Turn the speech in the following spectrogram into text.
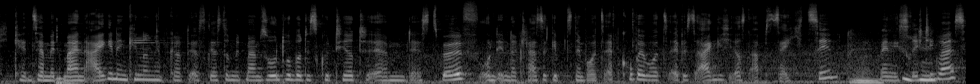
ich kenne es ja mit meinen eigenen Kindern, ich habe gerade erst gestern mit meinem Sohn darüber diskutiert, ähm, der ist zwölf und in der Klasse gibt es eine WhatsApp-Gruppe. WhatsApp ist eigentlich erst ab 16, mhm. wenn ich es mhm. richtig weiß.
